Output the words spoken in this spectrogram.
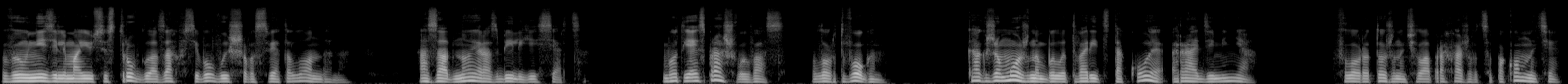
вы унизили мою сестру в глазах всего высшего света Лондона — а заодно и разбили ей сердце. Вот я и спрашиваю вас, лорд Воган, как же можно было творить такое ради меня? Флора тоже начала прохаживаться по комнате,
